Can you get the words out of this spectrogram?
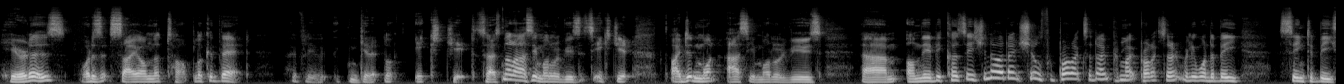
Here it is. What does it say on the top? Look at that. Hopefully we can get it. Look, XJet. So it's not RC model reviews, it's XJet. I didn't want RC model reviews um, on there because as you know, I don't shill for products. I don't promote products. I don't really want to be seen to be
